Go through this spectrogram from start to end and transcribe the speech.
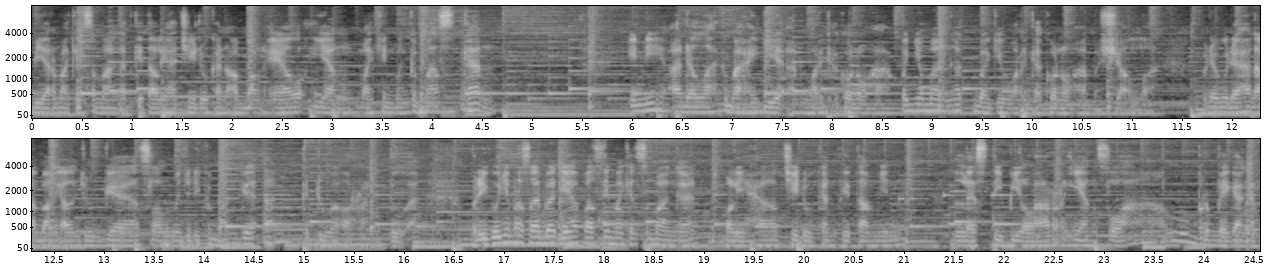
Biar makin semangat kita lihat cidukan Abang L yang makin menggemaskan. Ini adalah kebahagiaan warga Konoha Penyemangat bagi warga Konoha Masya Allah. Mudah-mudahan Abang L juga selalu menjadi kebanggaan kedua orang tua. Berikutnya persahabat ya pasti makin semangat melihat cidukan vitamin Lesti Bilar yang selalu berpegangan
